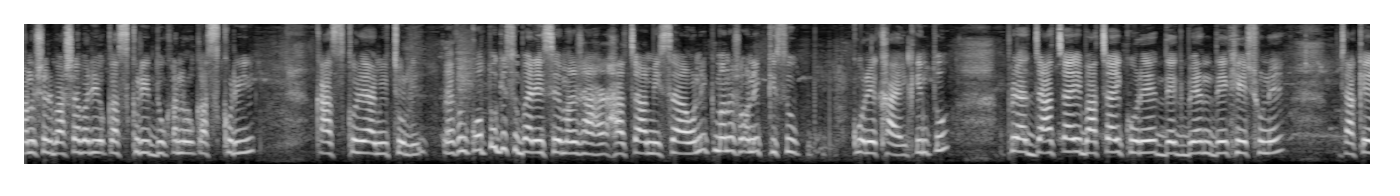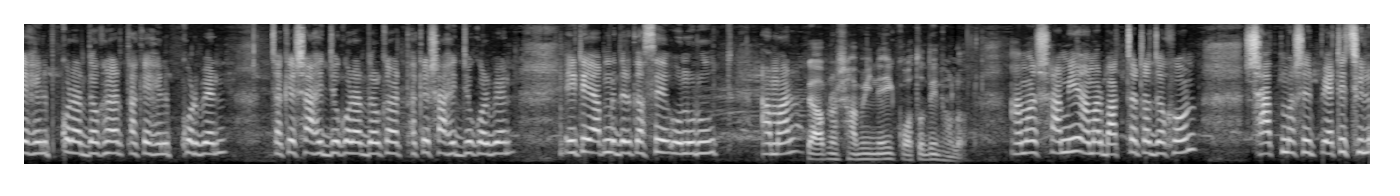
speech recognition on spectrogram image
মানুষের বাসা বাড়িও কাজ করি, দোকানেও কাজ করি। কাজ করে আমি চলি। এখন কত কিছু বেড়েছে, মানুষ হাঁচা মিশা অনেক মানুষ অনেক কিছু করে খায়। কিন্তু আপনারা যাচাই বাছাই করে দেখবেন, দেখে শুনে যাকে হেল্প করার দরকার তাকে হেল্প করবেন, যাকে সাহায্য করার দরকার তাকে সাহায্য করবেন। এটাই আপনাদের কাছে অনুরোধ আমার। আপনার স্বামী নেই, কতদিন হলো? আমার স্বামী আমার বাচ্চাটা যখন সাত মাসের পেটে ছিল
